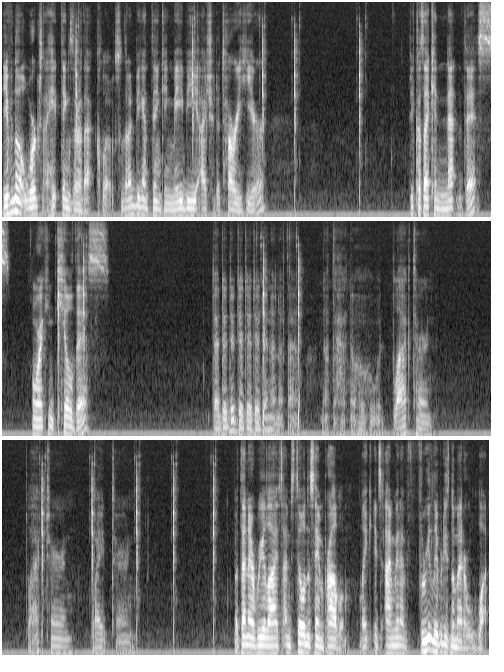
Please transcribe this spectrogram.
Even though it works, I hate things that are that close. So then I began thinking maybe I should Atari here. Because I can net this, or I can kill this. Da da da da da da da not that. Not that. No ho ho. Black turn. Black turn. White turn. But then I realized I'm still in the same problem. Like it's I'm gonna have three liberties no matter what.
